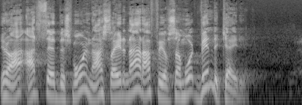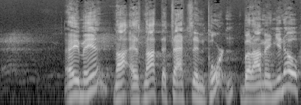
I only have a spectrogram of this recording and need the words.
you know, I, I said this morning, I say tonight, I feel somewhat vindicated. Amen. Not, it's not that that's important, but I mean, you know,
